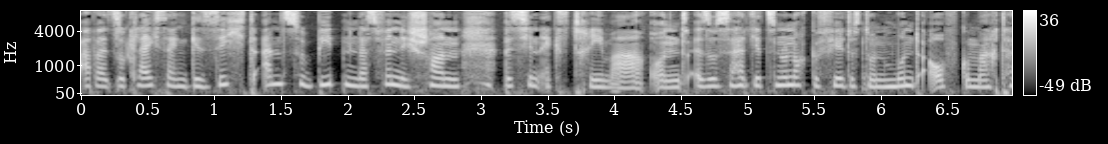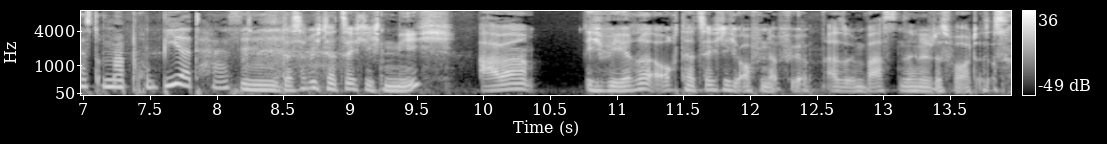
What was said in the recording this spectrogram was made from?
Aber so gleich sein Gesicht anzubieten, das finde ich schon ein bisschen extremer. Und also es hat jetzt nur noch gefehlt, dass du einen Mund aufgemacht hast und mal probiert hast. Hm, Das habe ich tatsächlich nicht, aber ich wäre auch tatsächlich offen dafür. Also im wahrsten Sinne des Wortes.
